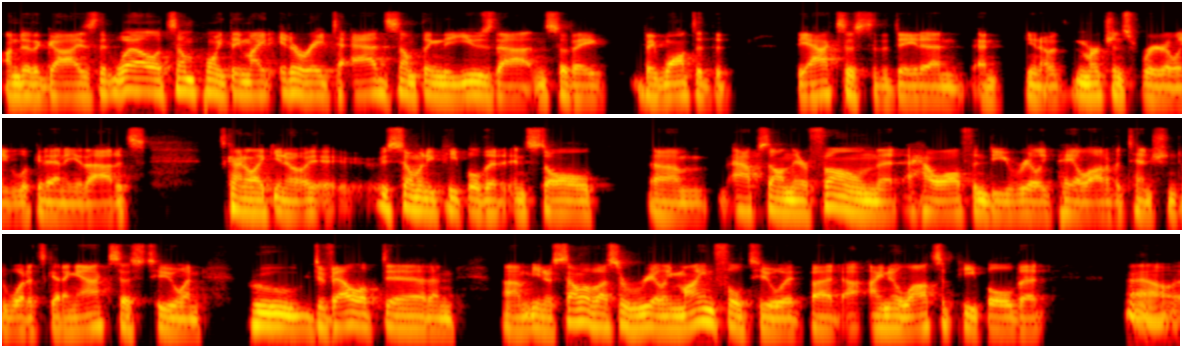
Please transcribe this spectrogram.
under the guise that well, at some point they might iterate to add something to use that, and so they they wanted the the access to the data and and you know merchants rarely look at any of that. It's it's kind of like you know so many people that install um, apps on their phone that how often do you really pay a lot of attention to what it's getting access to and who developed it? And um, you know some of us are really mindful to it but i know lots of people that well,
